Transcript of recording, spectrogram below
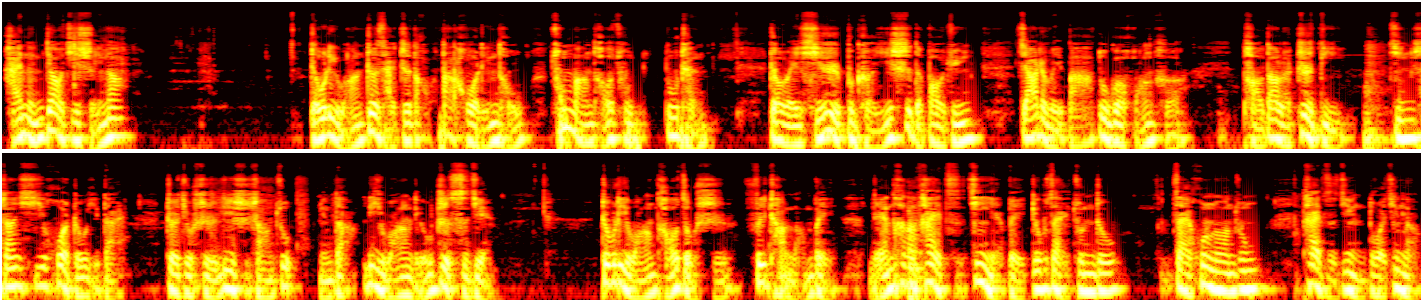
还能调集谁呢？”周厉王这才知道大祸临头，匆忙逃出都城。这位昔日不可一世的暴君，夹着尾巴渡过黄河，跑到了质地，今山西霍州一带。这就是历史上著名的厉王刘志事件。周厉王逃走时非常狼狈，连他的太子竟也被丢在尊州。在混乱中，太子竟躲进了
